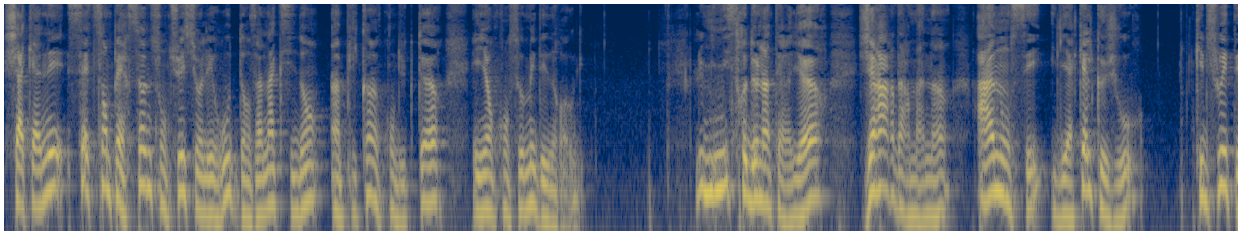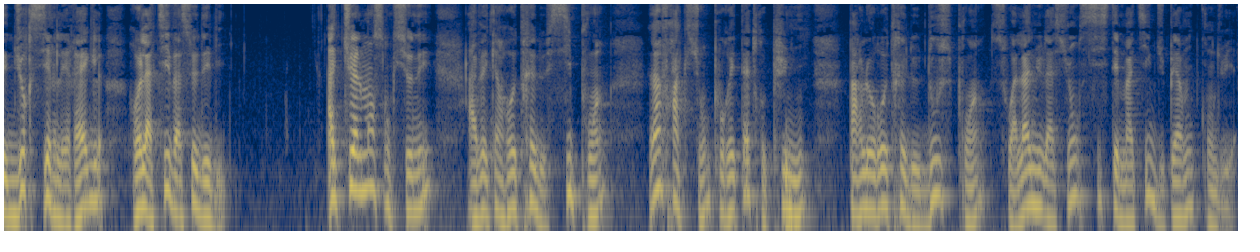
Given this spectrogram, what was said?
Chaque année, 700 personnes sont tuées sur les routes dans un accident impliquant un conducteur ayant consommé des drogues le ministre de l'Intérieur, Gérard Darmanin, a annoncé il y a quelques jours qu'il souhaitait durcir les règles relatives à ce délit. Actuellement sanctionné avec un retrait de 6 points, l'infraction pourrait être punie par le retrait de 12 points, soit l'annulation systématique du permis de conduire.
